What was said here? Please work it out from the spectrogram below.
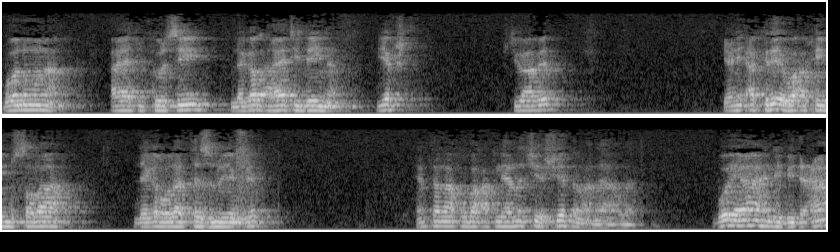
بۆ نمونە ئاەت کورسی لەگەڵ یەک يعني أكري وأقيم الصلاة لەگەڵ ولا و یەکبێت ئەم تەناقض عقلیانە چێ شێتەمانە ئەڵێ بۆیە ئەهلی بدعا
